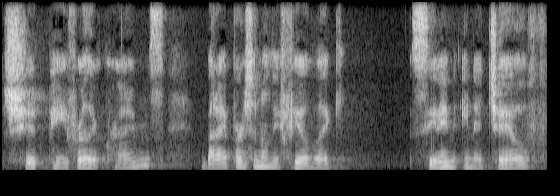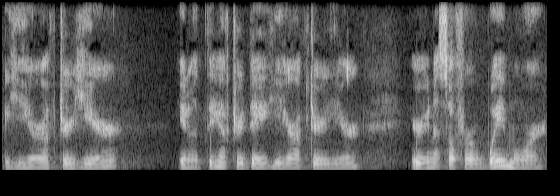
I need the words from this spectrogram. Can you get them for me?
should pay for their crimes, but I personally feel like sitting in a jail year after year, you know, day after day, year after year, you're gonna suffer way more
